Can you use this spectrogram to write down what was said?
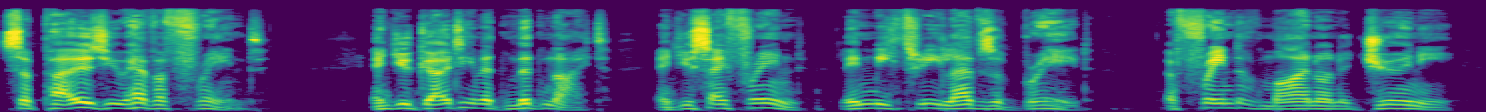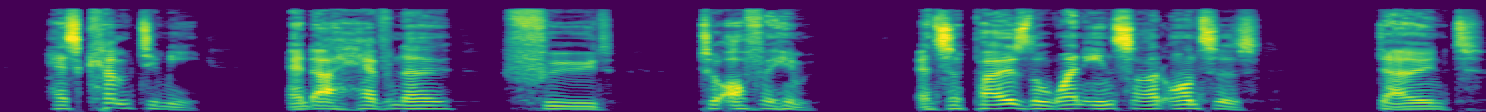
Suppose you have a friend and you go to him at midnight and you say, Friend, lend me three loaves of bread. A friend of mine on a journey has come to me and I have no food to offer him. And suppose the one inside answers, Don't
